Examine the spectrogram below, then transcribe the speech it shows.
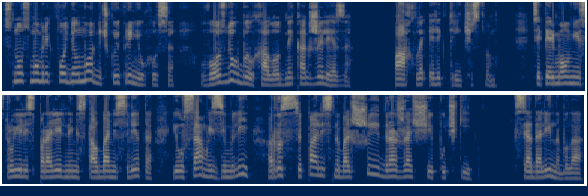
Снус Мумрик поднял мордочку и принюхался. Воздух был холодный, как железо. Пахло электричеством. Теперь молнии струились параллельными столбами света и у самой земли рассыпались на большие дрожащие пучки. Вся долина была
